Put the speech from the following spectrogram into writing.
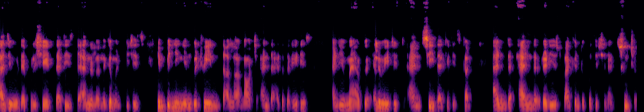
as you would appreciate, that is the annular ligament which is impinging in between the ulnar notch and the head of the radius. And you may have to elevate it and see that it is cut and, and reduced back into position and suture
